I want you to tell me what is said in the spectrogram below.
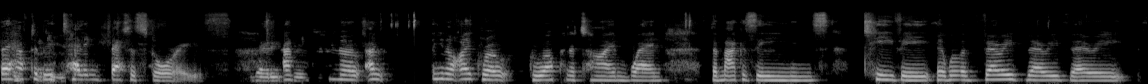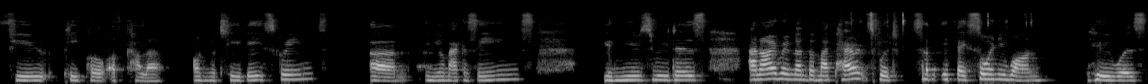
They have to be telling better stories. Very and true. you know and you know i grew grew up in a time when the magazines tv there were very very very few people of color on your tv screens um, in your magazines your news readers and i remember my parents would if they saw anyone who was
